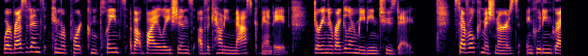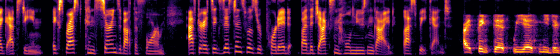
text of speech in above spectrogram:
where residents can report complaints about violations of the county mask mandate during their regular meeting Tuesday. Several commissioners, including Greg Epstein, expressed concerns about the form after its existence was reported by the Jackson Hole News and Guide last weekend. I think that we need to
